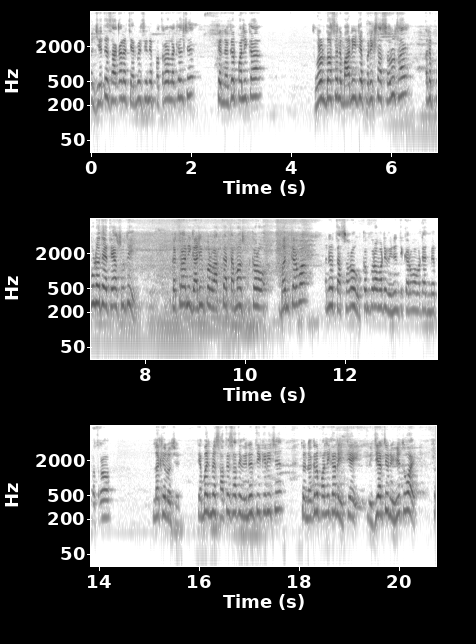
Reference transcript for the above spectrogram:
અને જે તે શાખાના ચેરમેનશ્રીને પત્ર લખેલ છે કે નગરપાલિકા ધોરણ દસ અને બારની જે પરીક્ષા શરૂ થાય અને પૂર્ણ થાય ત્યાં સુધી કચરાની ગાડી ઉપર વાગતા તમામ સ્પીકરો બંધ કરવા અને સર્વ હુકમ કરવા માટે વિનંતી કરવા માટે જ મેં પત્ર લખેલો છે. તેમજ મેં સાથે સાથે વિનંતી કરી છે તો નગરપાલિકાની તે વિદ્યાર્થીઓનું હિત હોય, તો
